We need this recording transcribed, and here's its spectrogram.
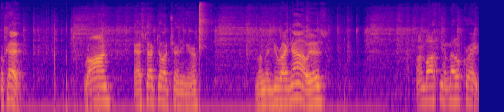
Okay. Ron, Aztec Dog Training here. What I'm going to do right now is unboxing a metal crate.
